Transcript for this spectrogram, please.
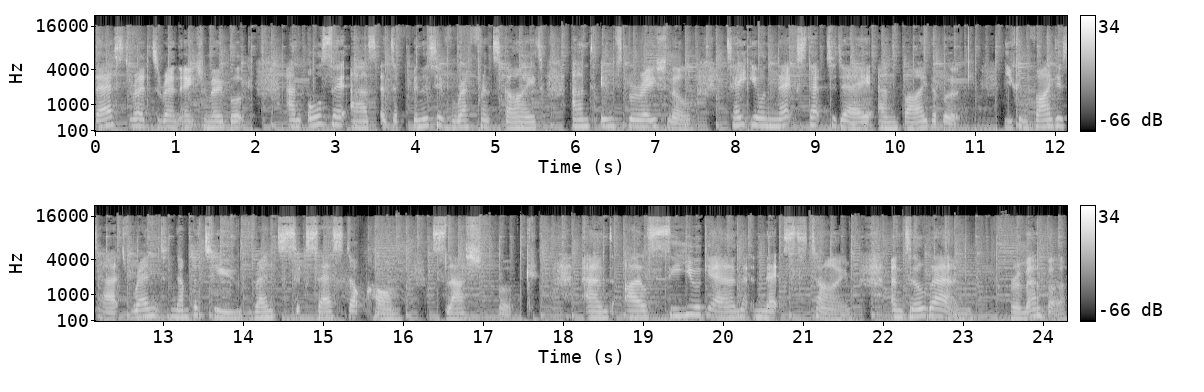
best rent to rent HMO book and also as a definitive reference guide and inspirational. Take your next step today and buy the book. You can find it at rent number two rentsuccess.com slash book. And I'll see you again next time. Until then, remember,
